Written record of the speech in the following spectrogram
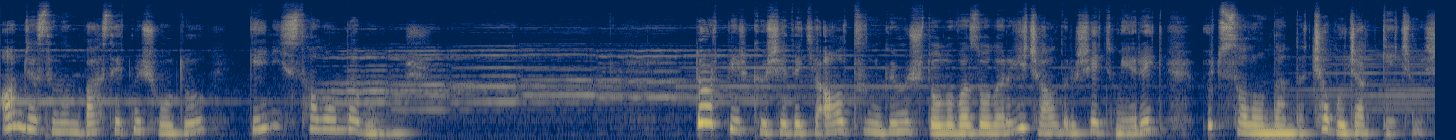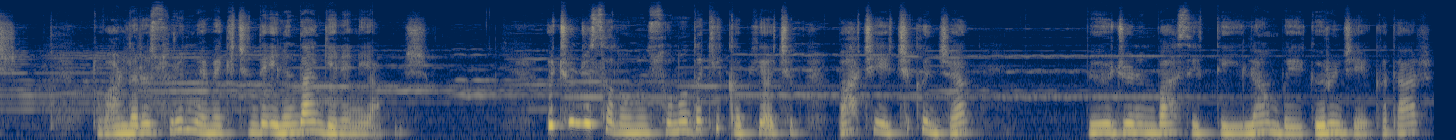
amcasının bahsetmiş olduğu geniş salonda bulmuş. Dört bir köşedeki altın gümüş dolu vazoları hiç aldırış etmeyerek üç salondan da çabucak geçmiş. Duvarlara sürünmemek için de elinden geleni yapmış. Üçüncü salonun sonundaki kapıyı açıp bahçeye çıkınca büyücünün bahsettiği lambayı görünceye kadar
